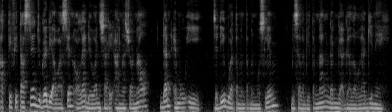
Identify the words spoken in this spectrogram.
Aktivitasnya juga diawasin oleh Dewan Syariah Nasional dan MUI. Jadi buat teman-teman muslim, bisa lebih tenang dan gak galau lagi nih.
